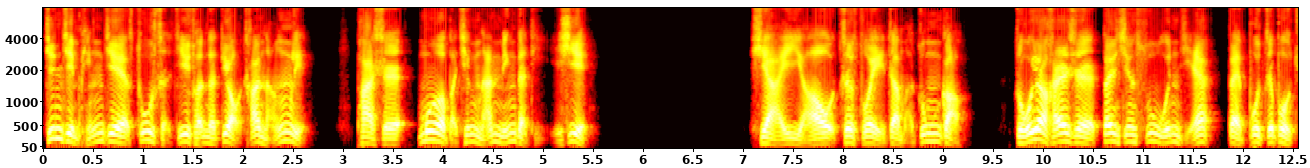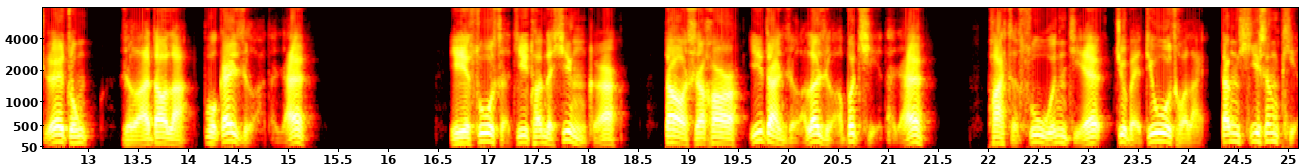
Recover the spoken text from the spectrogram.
仅仅凭借苏氏集团的调查能力。怕是摸不清南明的底细。夏一瑶之所以这么忠告，主要还是担心苏文杰在不知不觉中惹到了不该惹的人。以苏氏集团的性格，到时候一旦惹了惹不起的人，怕是苏文杰就被丢出来当牺牲品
